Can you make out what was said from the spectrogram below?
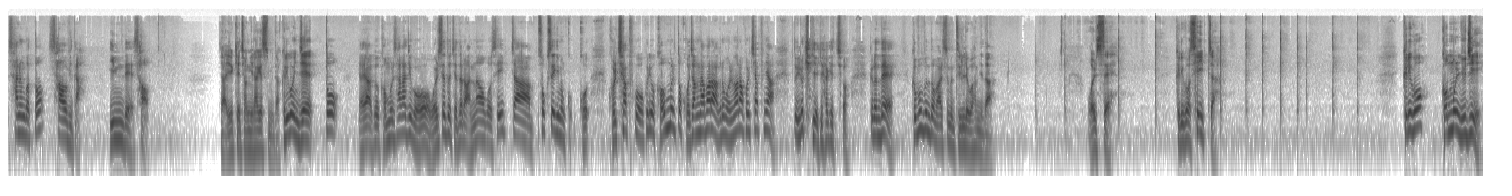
사는 것도 사업이다. 임대 사업. 자, 이렇게 정리를 하겠습니다. 그리고 이제 또, 야야, 그 건물 사가지고 월세도 제대로 안 나오고 세입자 속색이면 고, 고, 골치 아프고 그리고 건물 또 고장 나봐라. 그럼 얼마나 골치 아프냐. 또 이렇게 얘기하겠죠. 그런데 그 부분도 말씀을 드리려고 합니다. 월세, 그리고 세입자, 그리고 건물 유지,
